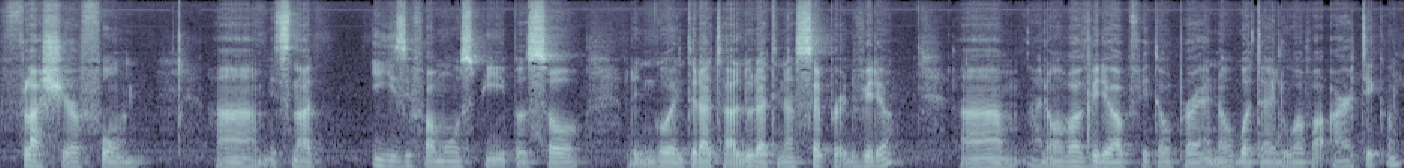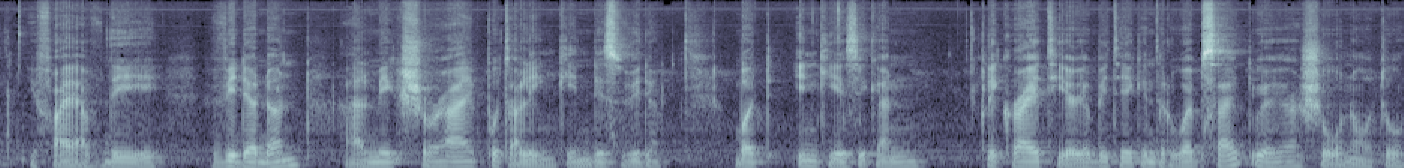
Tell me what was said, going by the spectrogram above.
flash your phone. Um, it's not easy for most people so I didn't go into that. I'll do that in a separate video. Um, I don't have a video up fit up right now but I do have an article. If I have the video done I'll make sure I put a link in this video but in case you can click right here you'll be taken to the website where you're shown how to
